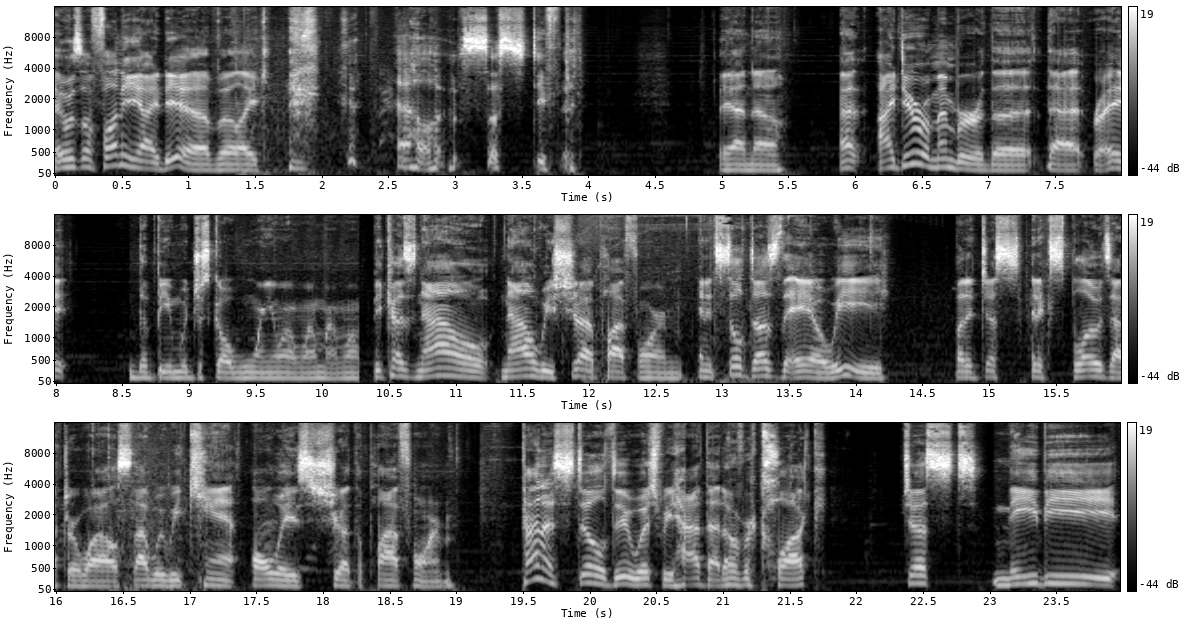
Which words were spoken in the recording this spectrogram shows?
It was a funny idea, but like, hell, it was so stupid. Yeah, no. I, I do remember the that, right? The beam would just go because now now we shoot at a platform and it still does the AoE, but it just it explodes after a while, so that way we can't always shoot at the platform. Kind of still do wish we had that overclock. Just maybe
